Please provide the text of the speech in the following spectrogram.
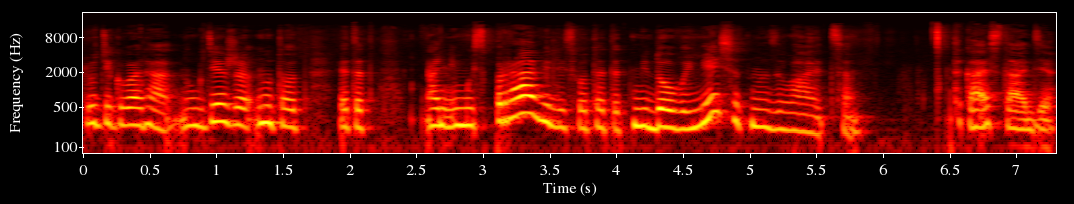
люди говорят, ну где же, ну то вот этот, они, мы справились, вот этот медовый месяц называется, такая стадия,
